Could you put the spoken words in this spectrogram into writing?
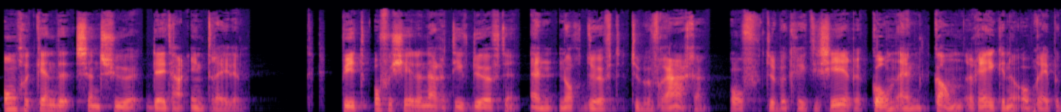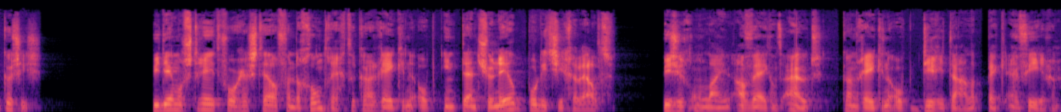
ongekende censuur deed haar intreden. Wie het officiële narratief durfde en nog durft te bevragen of te bekritiseren, kon en kan rekenen op repercussies. Wie demonstreert voor herstel van de grondrechten kan rekenen op intentioneel politiegeweld. Wie zich online afwijkend uit, kan rekenen op digitale pek en veren.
